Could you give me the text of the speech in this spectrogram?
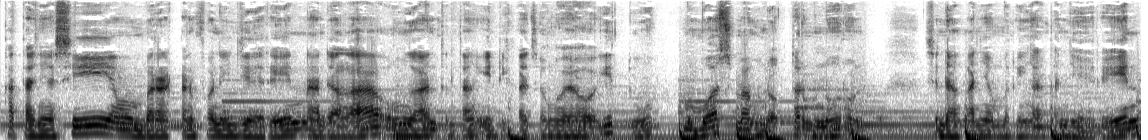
Katanya sih yang memberatkan Foni Jerin adalah unggahan tentang IDI kacung WHO itu membuat semangat dokter menurun. Sedangkan yang meringankan Jerin,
